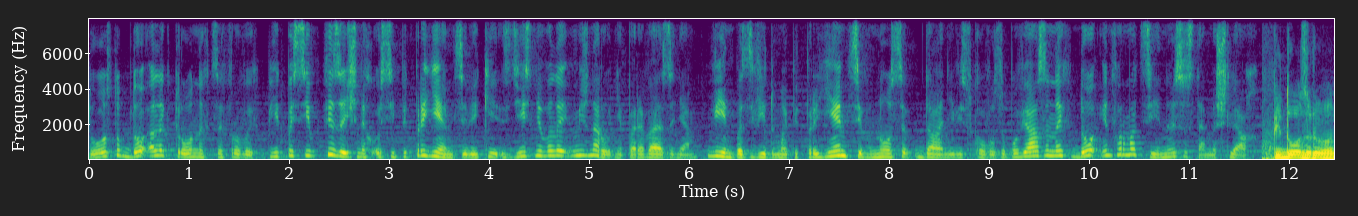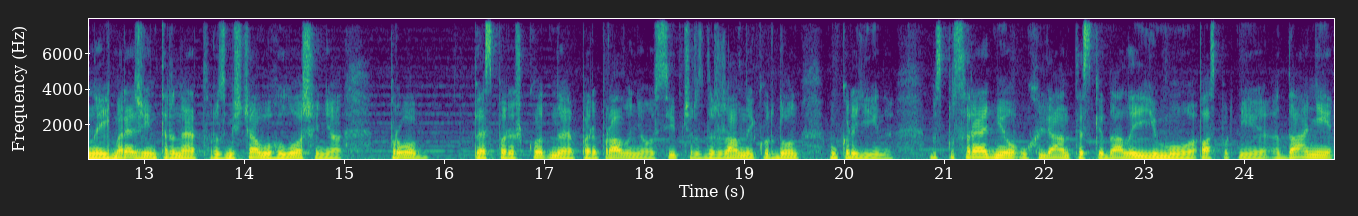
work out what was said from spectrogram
доступ до електронних цифрових підписів фізичних осіб-підприємців, які здійснювали міжнародні перевезення. Він без відома підприємців вносив дані військовозобов'язаних до інформаційної системи шлях. Підозрюваний в мережі інтернет розміщав оголошення про безперешкодне переправлення осіб через державний кордон України. Безпосередньо ухилянти скидали йому паспортні дані,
